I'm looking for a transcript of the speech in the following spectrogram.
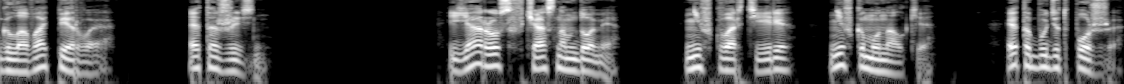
Глава первая. Это жизнь. Я рос в частном доме. Ни в квартире, ни в коммуналке. Это будет позже.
